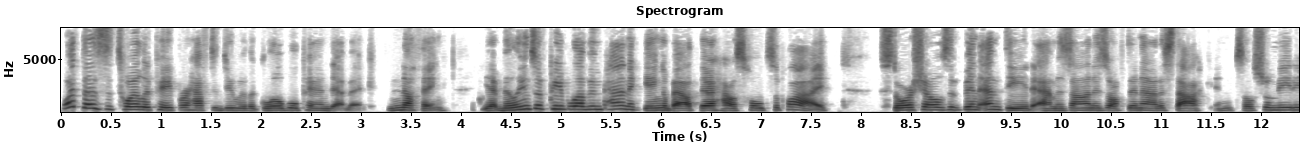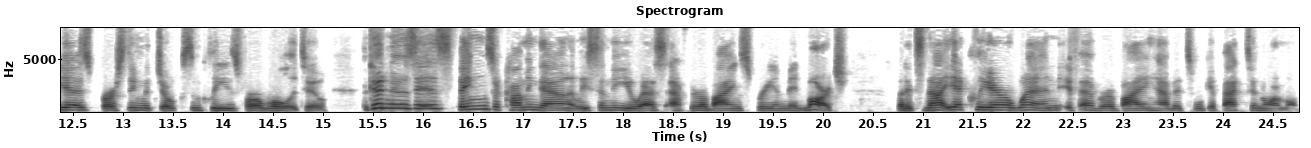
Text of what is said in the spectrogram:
what does the toilet paper have to do with a global pandemic? Nothing. Yet millions of people have been panicking about their household supply. Store shelves have been emptied, Amazon is often out of stock, and social media is bursting with jokes and pleas for a roll or two. The good news is things are calming down, at least in the US, after a buying spree in mid March. but it's not yet clear when, if ever, buying habits will get back to normal.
